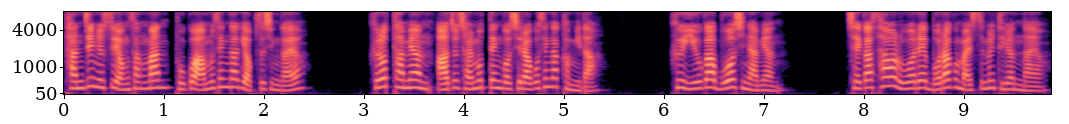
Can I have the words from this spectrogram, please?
단지 뉴스 영상만 보고 아무 생각이 없으신가요? 그렇다면 아주 잘못된 것이라고 생각합니다. 그 이유가 무엇이냐면 제가 4월 5월에 뭐라고 말씀을 드렸나요?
